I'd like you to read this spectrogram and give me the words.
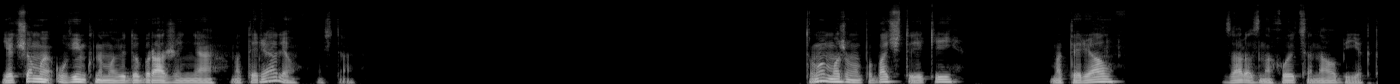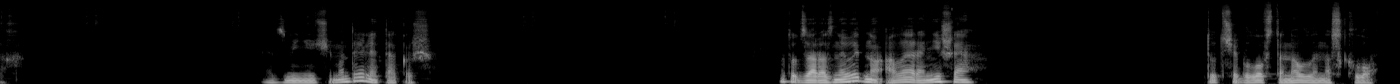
Якщо ми увімкнемо відображення матеріалів, ось так, то ми можемо побачити, який матеріал зараз знаходиться на об'єктах. Змінюючи моделі, також. Ну, Тут зараз не видно, але раніше тут ще було встановлено скло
